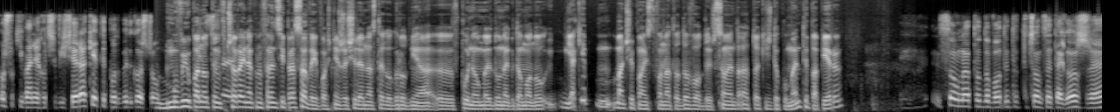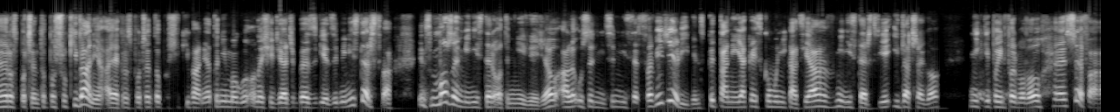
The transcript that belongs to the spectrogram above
Poszukiwaniach oczywiście rakiety pod Bydgoszczą. Mówił pan Więc... o tym e, wczoraj na konferencji prasowej właśnie, że 17 grudnia y, wpłynął meldunek do MONU. Jakie macie państwo na to dowody? Są na to jakieś dokumenty, papiery? Są na to dowody dotyczące tego, że rozpoczęto poszukiwania, a jak rozpoczęto poszukiwania, to nie mogły one się dziać bez wiedzy ministerstwa. Więc może minister o tym nie wiedział, ale urzędnicy ministerstwa wiedzieli. Więc pytanie, jaka jest komunikacja w ministerstwie i dlaczego nikt nie poinformował e, szefa.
